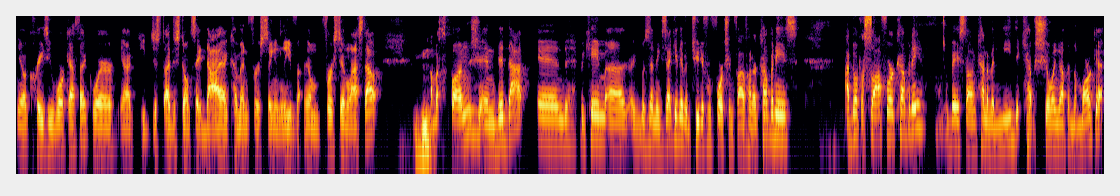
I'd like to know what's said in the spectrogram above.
you know a crazy work ethic where you know you just I just don't say die. I come in first thing and leave I'm first in last out. Mhm. I'm a sponge and did that and became uh, was an executive at two different Fortune 500 companies. I built a software company based on kind of a need that kept showing up in the market.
